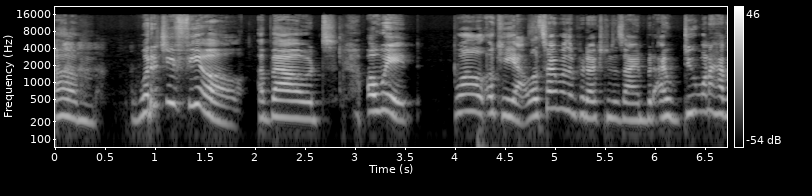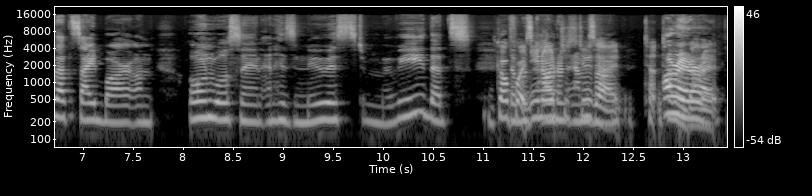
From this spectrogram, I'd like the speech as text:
um, what did you feel about? Oh wait, well, okay, yeah. Let's talk about the production design, but I do want to have that sidebar on Owen Wilson and his newest movie. That's go that for it. You know? Just Amazon. do that. T- all right, all right. It.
